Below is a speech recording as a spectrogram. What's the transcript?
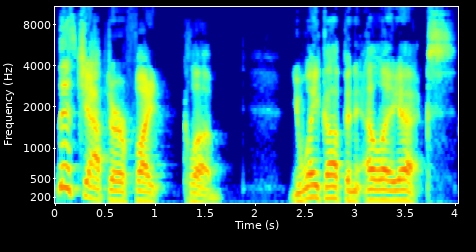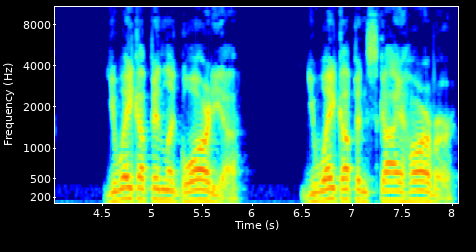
This chapter of Fight Club. You wake up in LAX. You wake up in LaGuardia. You wake up in Sky Harbor.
